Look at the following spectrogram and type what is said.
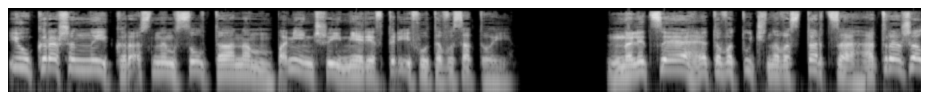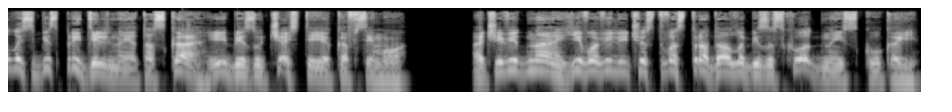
и украшенной красным султаном по меньшей мере в три фута высотой. На лице этого тучного старца отражалась беспредельная тоска и безучастие ко всему. Очевидно, его величество страдало безысходной скукой.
